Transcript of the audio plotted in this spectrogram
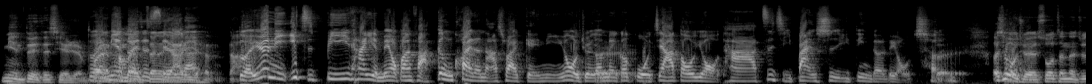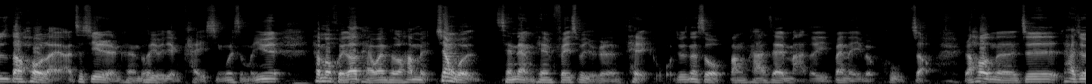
面对这些人，不对然他们真的压力很大。对，因为你一直逼他，也没有办法更快的拿出来给你，因为我觉得每个国家都有他自己办事一定的流程。对，而且我觉得说真的，就是到后来啊，这些人可能都会有点开心。为什么？因为他们回到台湾的时候，他们像我前两天 Facebook 有个人 tag 我，就是那时候我帮他在马德里办了一本护照，然后呢，就是他就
